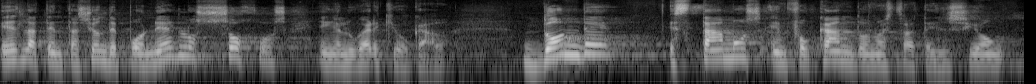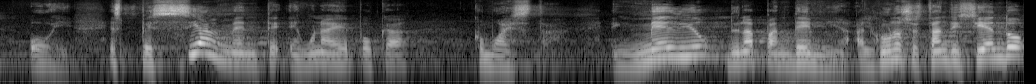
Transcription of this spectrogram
es la tentación de poner los ojos en el lugar equivocado. ¿Dónde estamos enfocando nuestra atención hoy? Especialmente en una época como esta en medio de una pandemia. Algunos están diciendo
